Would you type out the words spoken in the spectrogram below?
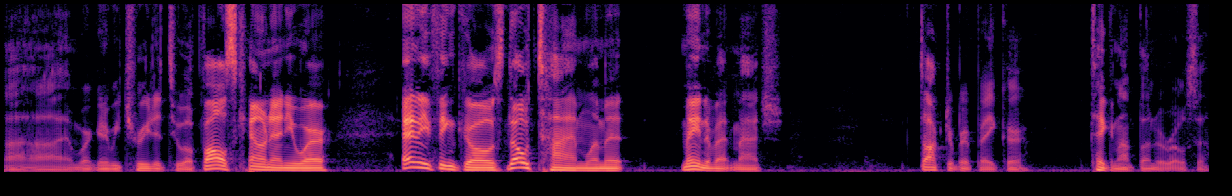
uh, and we're going to be treated to a false count anywhere. Anything goes, no time limit. Main event match. Dr. Britt Baker taking on Thunder Rosa.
